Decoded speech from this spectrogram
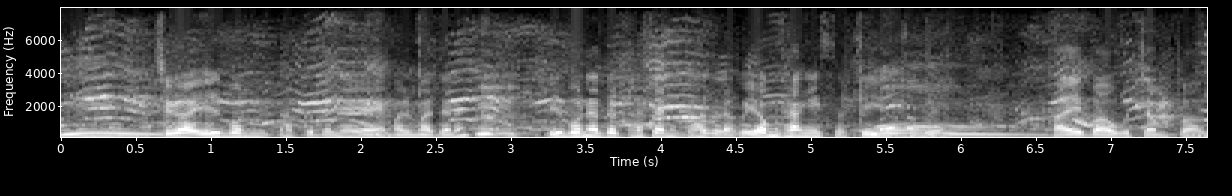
음. 제가 일본 갔거든요 여행 얼마 전에 응, 응. 일본 애들 타자니까 하더라고 영상이 있어 제 유튜브에 오. 가이버하고 점프하고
